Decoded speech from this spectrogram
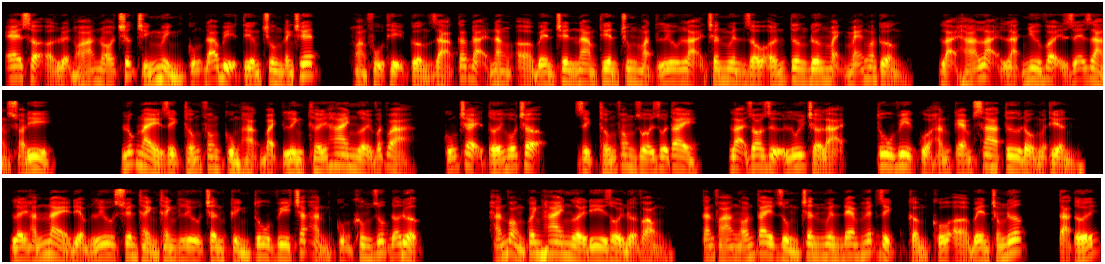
e sợ ở luyện hóa nó trước chính mình cũng đã bị tiếng trung đánh chết. Hoàng phụ thị cường giả các đại năng ở bên trên nam thiên trung mặt lưu lại chân nguyên dấu ấn tương đương mạnh mẽ ngoan cường, lại há lại là như vậy dễ dàng xóa đi. Lúc này dịch thống phong cùng hạc bạch linh thấy hai người vất vả, cũng chạy tới hỗ trợ. Dịch thống phong rối rối tay, lại do dự lui trở lại, tu vi của hắn kém xa tư đầu người tiền lấy hắn này điểm lưu xuyên thành thanh lưu chân kình tu vi chắc hẳn cũng không giúp đỡ được. Hắn vòng quanh hai người đi rồi nửa vòng, cắn phá ngón tay dùng chân nguyên đem huyết dịch cầm cố ở bên trong nước, tả tới,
